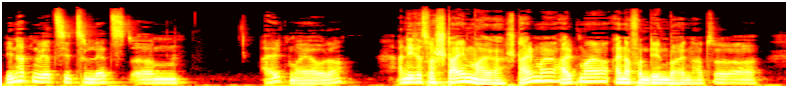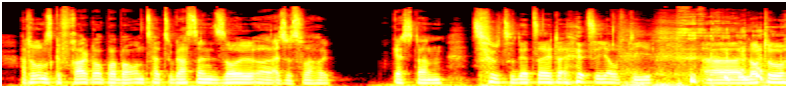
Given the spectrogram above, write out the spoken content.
wen hatten wir jetzt hier zuletzt? Ähm, Altmaier, oder? Ah, nee, das war Steinmeier. Steinmeier, Altmaier, einer von den beiden hat, äh, hatte uns gefragt, ob er bei uns halt zu Gast sein soll. Äh, also es war halt gestern zu, zu der Zeit, als ich auf die äh, Lotto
